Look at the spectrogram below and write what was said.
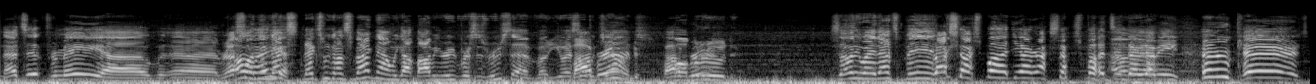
that's it for me. Uh, uh, oh and WrestleMania. then next next week on smackdown we got bobby Roode versus rusev uh, us Bob Roode. Challenge. Bob Roode. So anyway that's been Rockstar Spud, yeah, Rockstar Spud's in Oh, yeah. WWE. Who cares?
